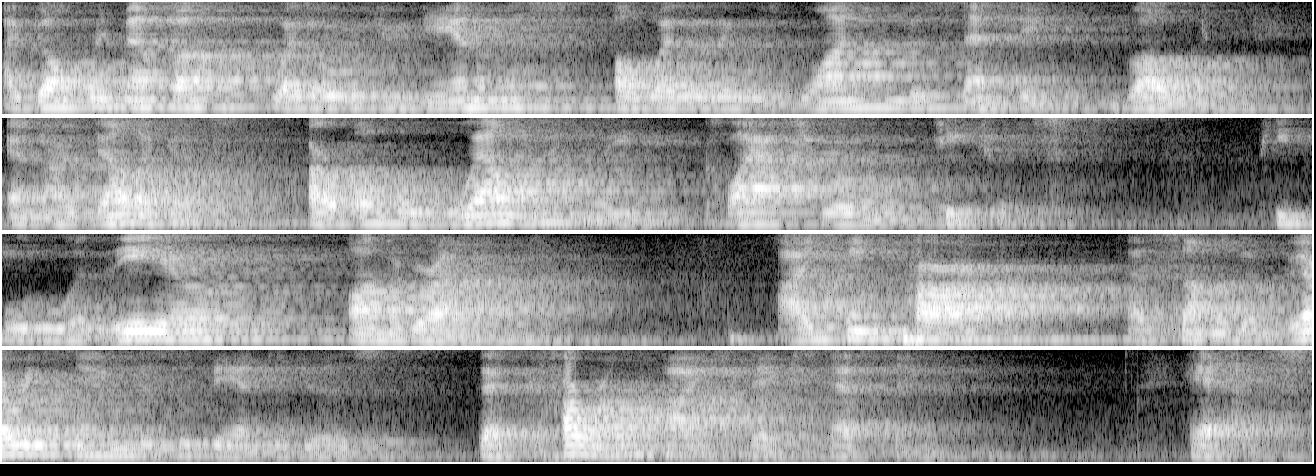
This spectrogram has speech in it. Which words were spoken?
I don't remember whether it was unanimous or whether there was one dissenting vote, and our delegates are overwhelmingly classroom teachers people who are there on the ground. I think PARCC has some of the very same disadvantages that current high-stakes testing has.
